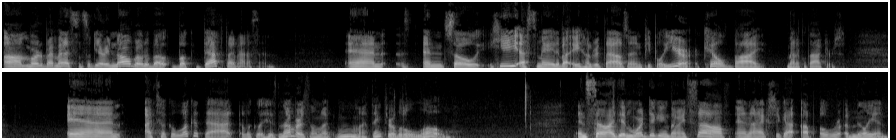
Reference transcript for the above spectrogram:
um, Murder by Medicine. So Gary Null wrote about book Death by Medicine, and and so he estimated about eight hundred thousand people a year are killed by medical doctors. And I took a look at that. I looked at his numbers, and I'm like, mm, I think they're a little low. And so I did more digging by myself, and I actually got up over a million,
